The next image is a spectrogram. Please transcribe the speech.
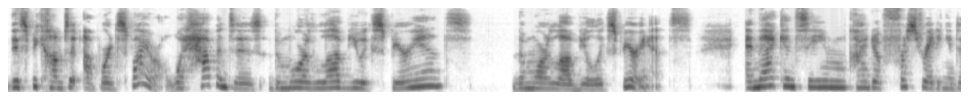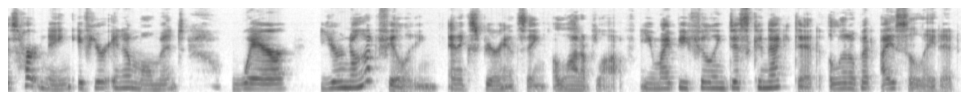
this becomes an upward spiral. What happens is the more love you experience, the more love you'll experience. And that can seem kind of frustrating and disheartening if you're in a moment where you're not feeling and experiencing a lot of love. You might be feeling disconnected, a little bit isolated,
